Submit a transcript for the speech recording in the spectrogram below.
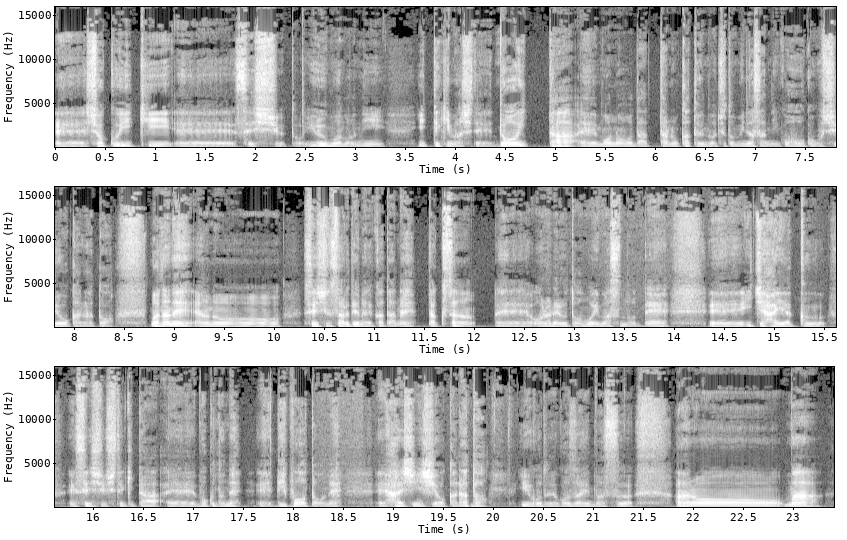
え職域、え接種というものに行ってきまして、どういったたものだったのかというのをちょっと皆さんにご報告しようかなと。まだね、あのー、接種されてない方ね、たくさん、えー、おられると思いますので、えー、いち早く接種してきた、えー、僕のね、リポートをね、配信しようかなということでございます。あのまあ、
